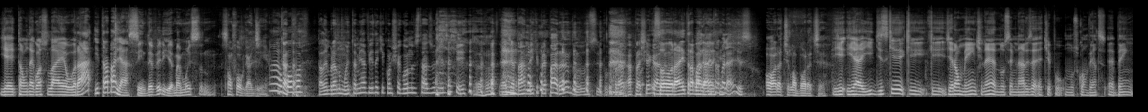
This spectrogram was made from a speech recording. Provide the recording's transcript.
E aí, então o negócio lá é orar e trabalhar. Sim, deveria, mas muitos são folgadinhos. Ah, o Cara, povo. tá, tá lembrando muito da minha vida aqui quando chegou nos Estados Unidos aqui. Eu já tava meio que preparando tipo, pra, pra chegar. Só né? orar e trabalhar. Orar né? e trabalhar, é isso. Ora te labora te. E, e aí diz que, que, que geralmente, né, nos seminários é, é tipo, nos conventos é bem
